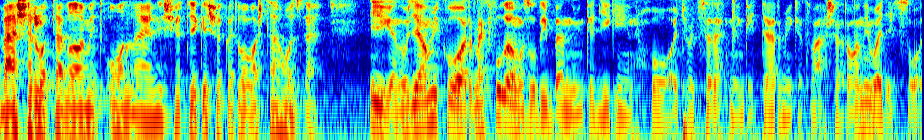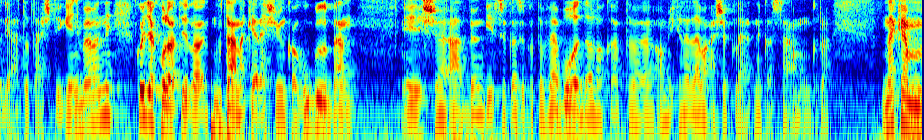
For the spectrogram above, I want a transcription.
vásároltál valamit online és értékeléseket olvastál hozzá? Igen, ugye amikor megfogalmazódik bennünk egy igény, hogy, hogy szeretnénk egy terméket vásárolni, vagy egy szolgáltatást igénybe venni, akkor gyakorlatilag utána keresünk a Google-ben, és átböngészük azokat a weboldalakat, amik relevánsak lehetnek a számunkra. Nekem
